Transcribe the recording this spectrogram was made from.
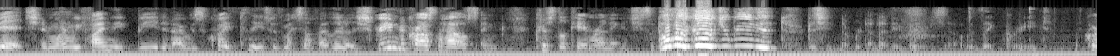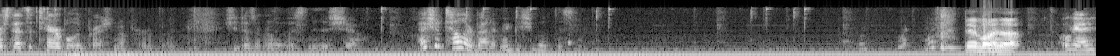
bitch, and when we finally beat it, I was quite pleased with myself. I literally screamed across the house, and Crystal came running, and she's like, "Oh my god, you beat it!" Because she'd never done it either, so it was like great. Of course, that's a terrible impression of her, but she doesn't really listen to this show. I should tell her about it. Maybe she would listen. What? What? what you- Never mind that. okay.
